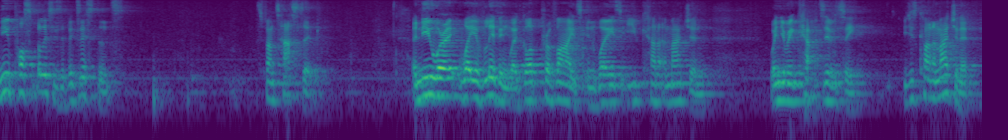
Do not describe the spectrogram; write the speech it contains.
New possibilities of existence. It's fantastic. A new way of living where God provides in ways that you cannot imagine. When you're in captivity, you just can't imagine it.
